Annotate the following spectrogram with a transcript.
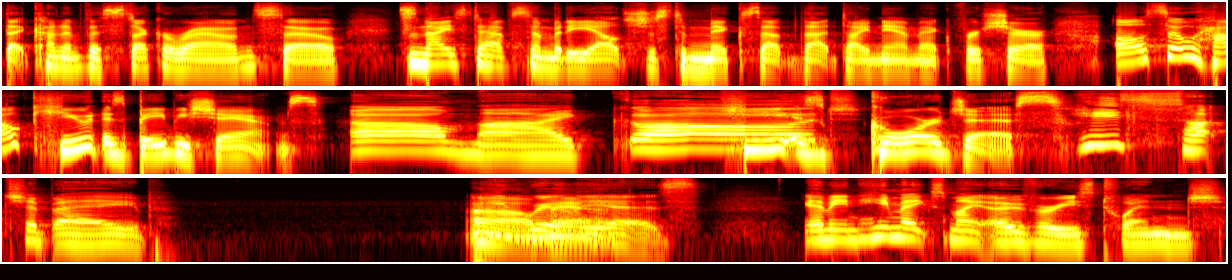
that kind of stuck around. So it's nice to have somebody else just to mix up that dynamic for sure. Also, how cute is Baby Shams? Oh my God. He is gorgeous. He's such a babe. Oh, he really man. is. I mean, he makes my ovaries twinge.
